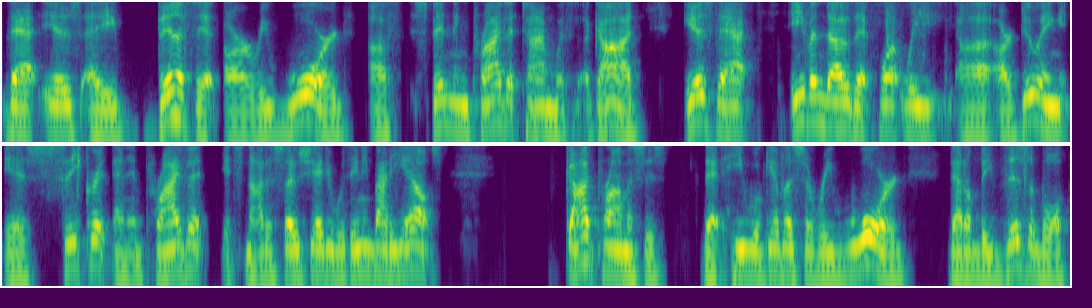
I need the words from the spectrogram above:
that is a benefit or reward of spending private time with God is that even though that what we uh, are doing is secret and in private, it's not associated with anybody else. God promises that He will give us a reward that'll be visible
